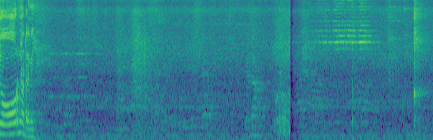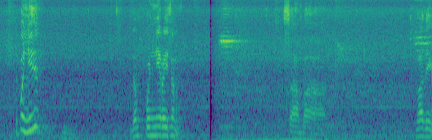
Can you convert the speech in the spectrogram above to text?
ചോറിനട്ടെ നീ ഇത് പൊന്നീര് ഇതും പൊന്നി റൈസാണ്. സാമ്പാർ. മതി.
